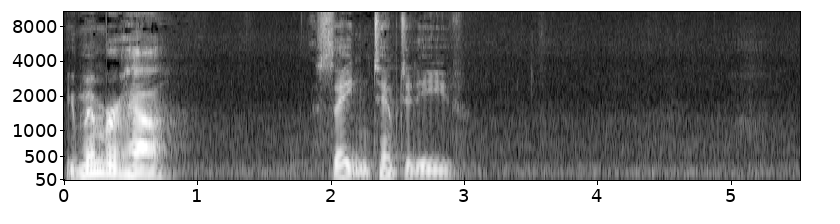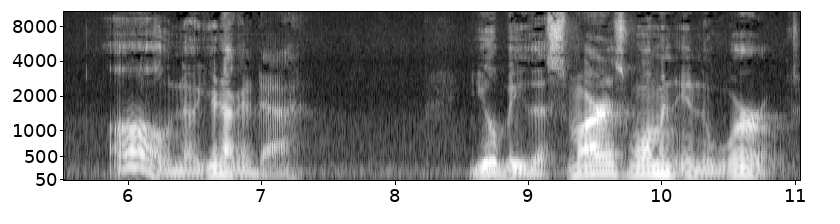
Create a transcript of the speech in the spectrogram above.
You remember how Satan tempted Eve? Oh, no, you're not going to die. You'll be the smartest woman in the world.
